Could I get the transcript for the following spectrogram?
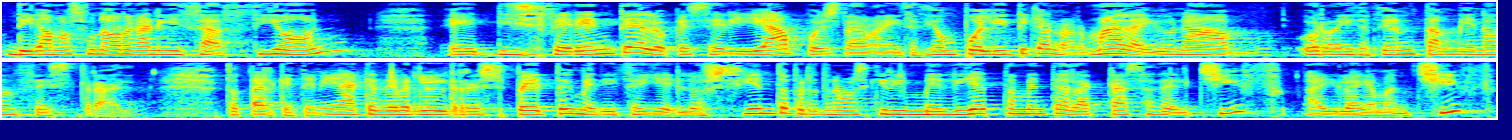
digamos, una organización eh, diferente a lo que sería pues la organización política normal. Hay una organización también ancestral. Total, que tenía que deberle el respeto y me dice, oye, lo siento, pero tenemos que ir inmediatamente a la casa del chief, ahí lo llaman chief,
